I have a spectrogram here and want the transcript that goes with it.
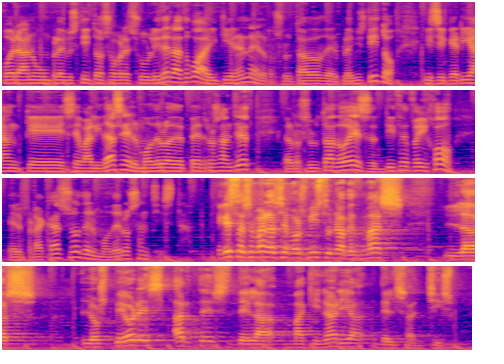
fueran un plebiscito sobre su liderazgo, ahí tienen el resultado del plebiscito. Y si querían que se validase el modelo de Pedro Sánchez, el resultado es, dice Feijó, el fracaso del modelo sanchista. En estas semanas hemos visto una vez más los, los peores artes de la maquinaria del sanchismo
